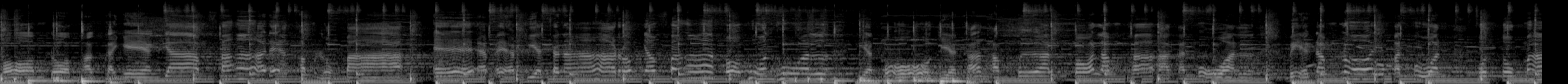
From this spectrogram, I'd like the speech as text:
หอมดอกผักกะแยงยามฟ้าแดงขับลงมา แอบแอบเกียดชนะ ดำลอยปั่นป่วนฝนตกมา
